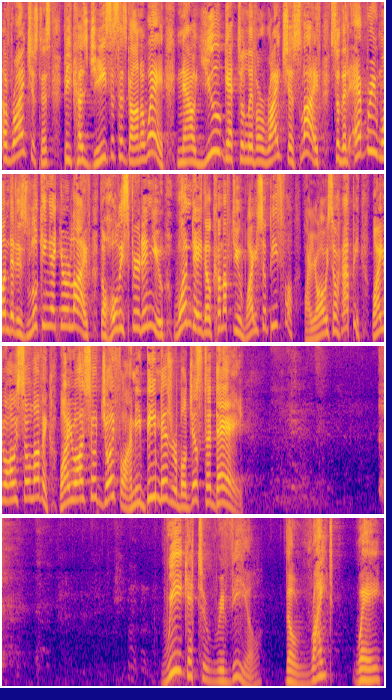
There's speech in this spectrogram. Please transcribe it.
of righteousness because Jesus has gone away. Now you get to live a righteous life so that everyone that is looking at your life, the Holy Spirit in you, one day they'll come up to you. Why are you so peaceful? Why are you always so happy? Why are you always so loving? Why are you always so joyful? I mean, be miserable just today. We get to reveal the right way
